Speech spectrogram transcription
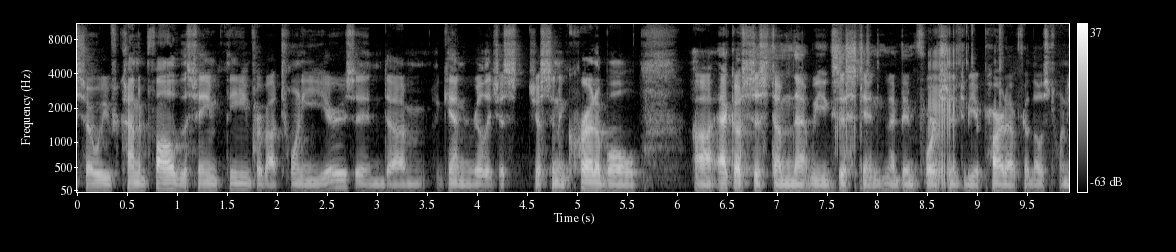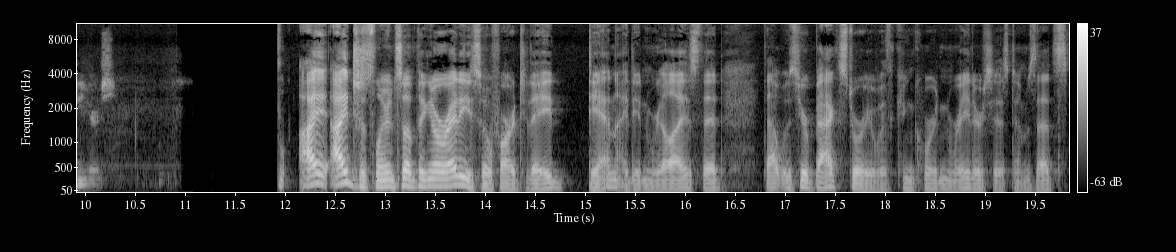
so we've kind of followed the same theme for about 20 years and um, again really just just an incredible uh, ecosystem that we exist in and i've been fortunate to be a part of for those 20 years. I i just learned something already so far today. Dan i didn't realize that that was your backstory with Concordant Rater Systems. That's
